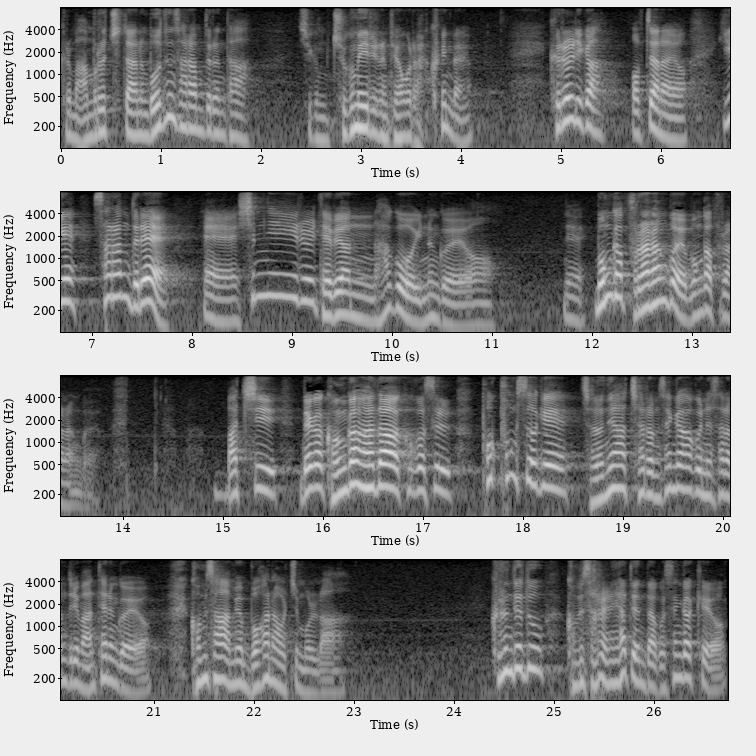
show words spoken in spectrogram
그럼 아무렇지도 않은 모든 사람들은 다 지금 죽음에 이르는 병을 앓고 있나요? 그럴 리가 없잖아요. 이게 사람들의 심리를 대변하고 있는 거예요. 네, 뭔가 불안한 거예요. 뭔가 불안한 거예요. 마치 내가 건강하다 그것을 폭풍 속의 전야처럼 생각하고 있는 사람들이 많다는 거예요. 검사하면 뭐가 나올지 몰라. 그런데도 검사를 해야 된다고 생각해요.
